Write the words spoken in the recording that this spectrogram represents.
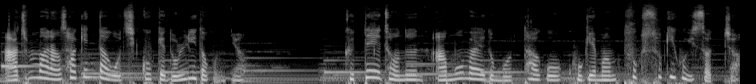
아줌마랑 사귄다고 짓궂게 놀리더군요. 그때 저는 아무 말도 못하고 고개만 푹 숙이고 있었죠.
